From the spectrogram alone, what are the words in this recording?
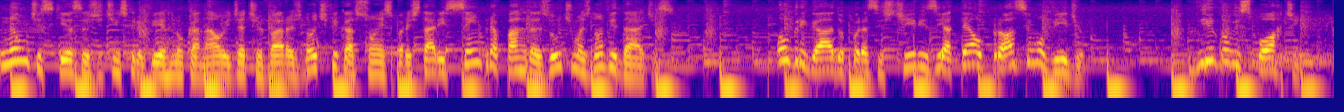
Não te esqueças de te inscrever no canal e de ativar as notificações para estares sempre a par das últimas novidades. Obrigado por assistires e até o próximo vídeo. Viva o Sporting!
